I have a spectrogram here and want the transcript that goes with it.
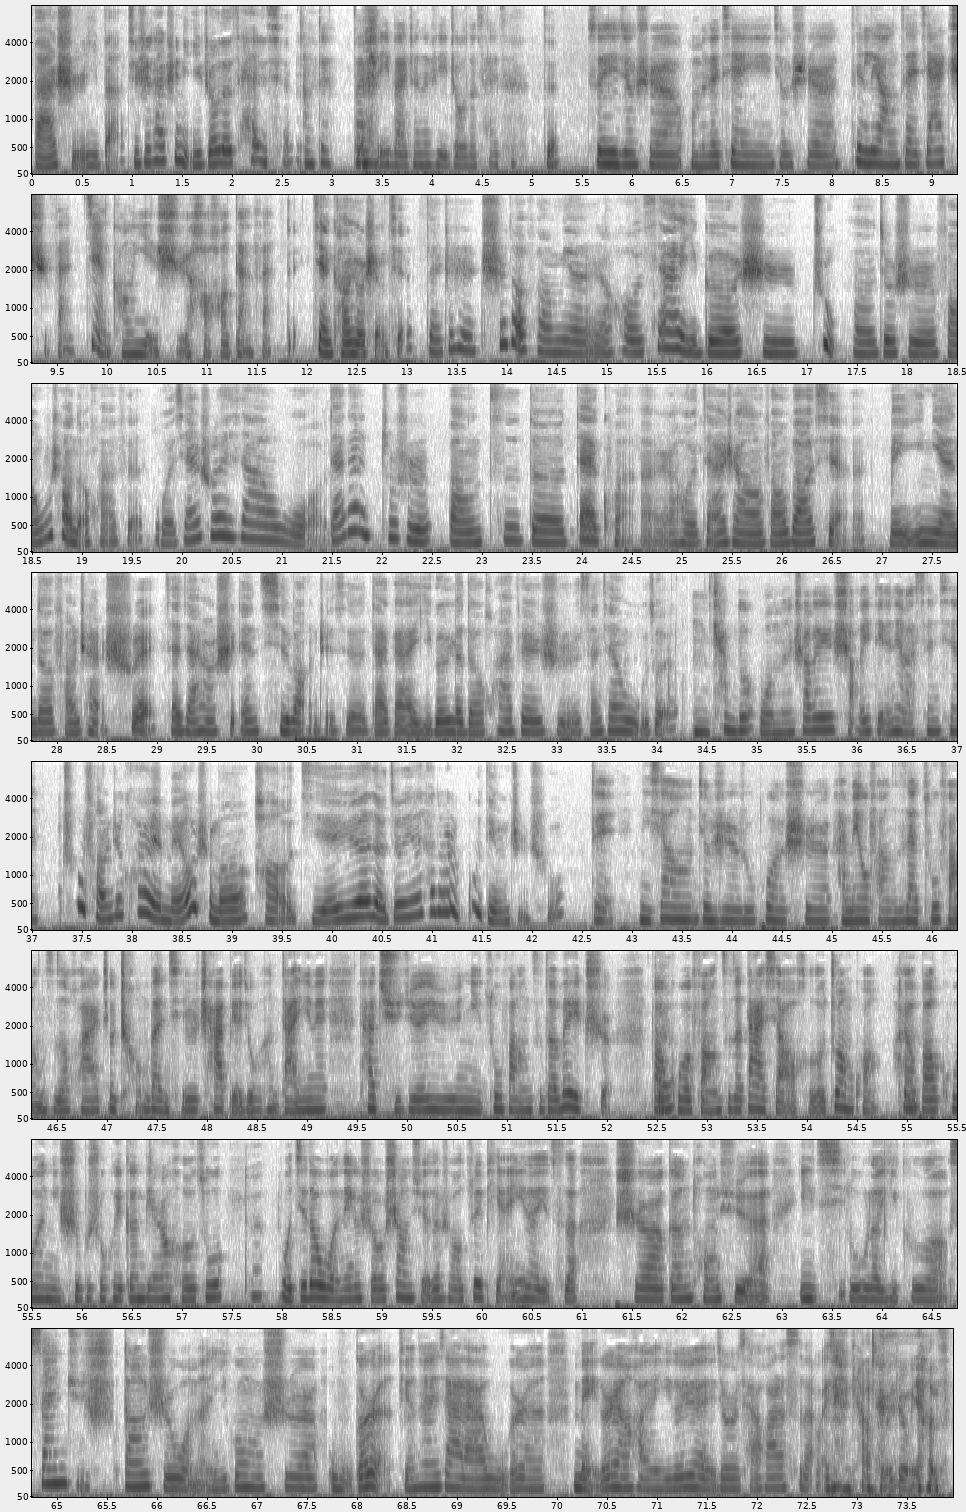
八十一百，其实它是你一周的菜钱。嗯，对，八十一百真的是一周的菜钱。对，所以就是我们的建议就是尽量在家吃饭，健康饮食，好好干饭。对，健康又省钱。对，这是吃的方面。然后下一个是住，嗯，就是房屋上的花费。我先说一下，我大概就是房子的贷款，然后加上房屋保险。每一年的房产税，再加上水电气网这些，大概一个月的花费是三千五左右。嗯，差不多，我们稍微少一点点吧，三千。住房这块也没有什么好节约的，就因为它都是固定支出。对。你像就是，如果是还没有房子在租房子的话，这个成本其实差别就会很大，因为它取决于你租房子的位置，包括房子的大小和状况，还有包括你是不是会跟别人合租。对我记得我那个时候上学的时候，最便宜的一次是跟同学一起租了一个三居室，当时我们一共是五个人，平摊下来五个人，每个人好像一个月也就是才花了四百块钱。差不多这种样子，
